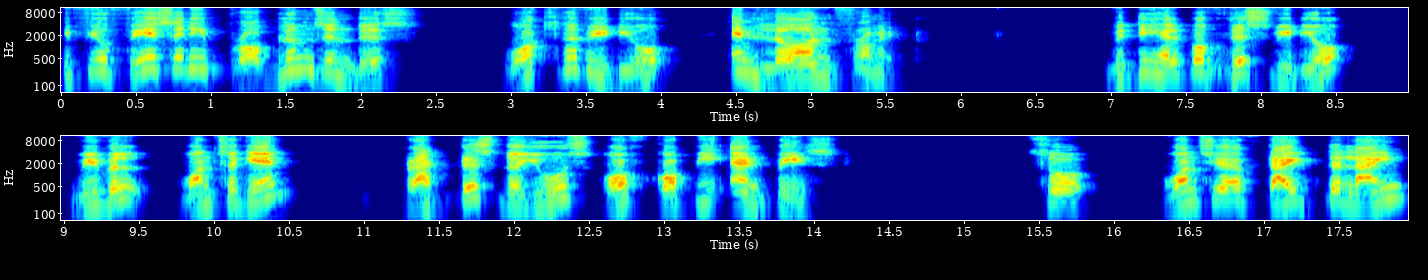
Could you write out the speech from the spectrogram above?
If you face any problems in this, watch the video and learn from it. With the help of this video, we will once again practice the use of copy and paste. So once you have typed the line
